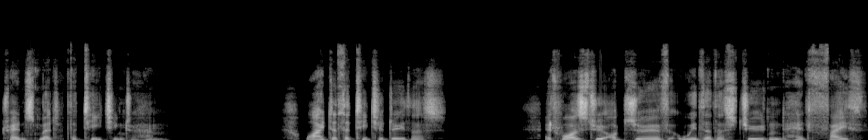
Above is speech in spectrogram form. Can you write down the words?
transmit the teaching to him. Why did the teacher do this? It was to observe whether the student had faith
